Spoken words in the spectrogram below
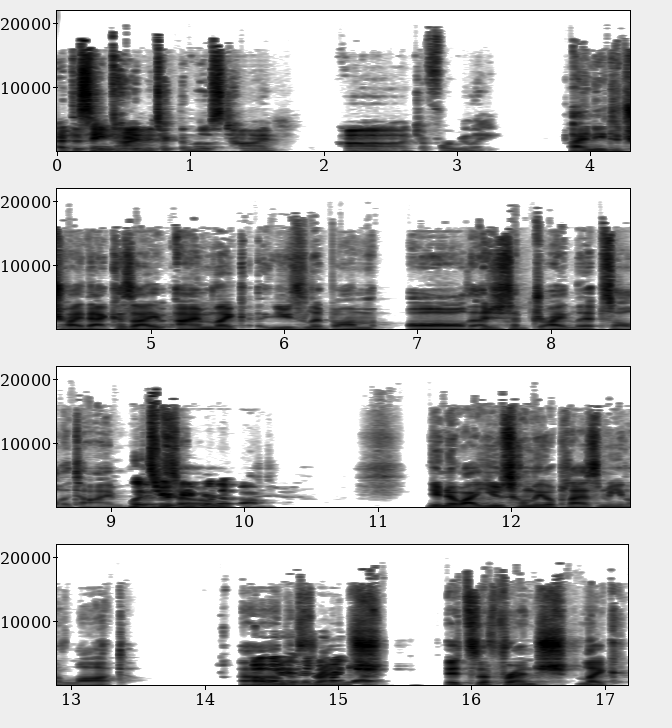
at the same time it took the most time uh, to formulate I need to try that because I I'm like use lip balm all. I just have dry lips all the time. what's And your so- favorite lip balm You know, I use homeoplasmine a lot. Oh, Uh, I the French. that. It's the French like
